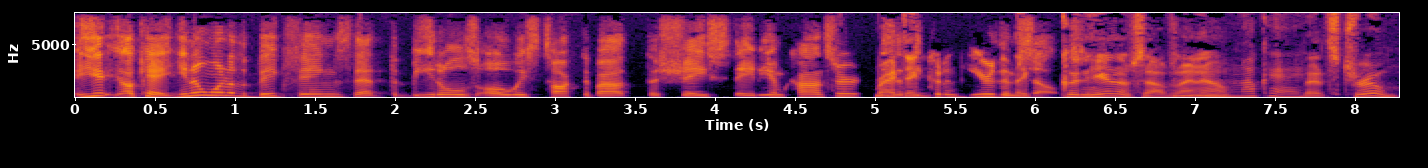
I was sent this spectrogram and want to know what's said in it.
you- okay. You know one of the big things that the Beatles always talked about the Shea Stadium concert, right? that they- they, couldn't hear themselves. They themselves. couldn't hear themselves. I know. Mm, okay. That's true.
